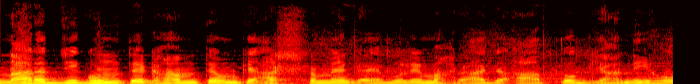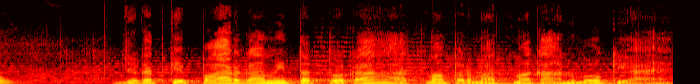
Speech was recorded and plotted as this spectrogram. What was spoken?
नारद जी घूमते घामते उनके आश्रम में गए, बोले, महाराज, आप तो ज्ञानी हो। जगत के पारगामी तत्व का, आत्मा परमात्मा का अनुभव किया है।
